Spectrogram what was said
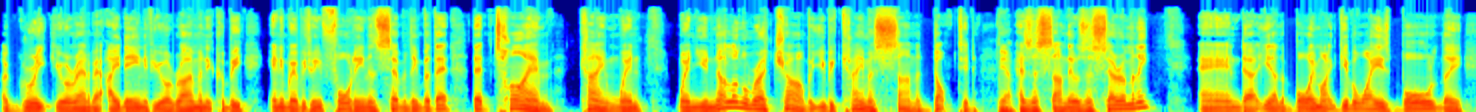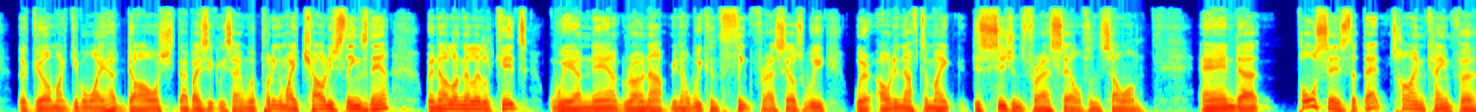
a Greek, you were around about 18. If you were Roman, it could be anywhere between 14 and 17. But that, that time came when, when you no longer were a child, but you became a son, adopted Yeah. as a son. There was a ceremony, and uh, you know the boy might give away his ball, the the girl might give away her doll. She- They're basically saying we're putting away childish things now. We're no longer little kids. We are now grown up. You know we can think for ourselves. We we're old enough to make decisions for ourselves, and so on. And uh, Paul says that that time came for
